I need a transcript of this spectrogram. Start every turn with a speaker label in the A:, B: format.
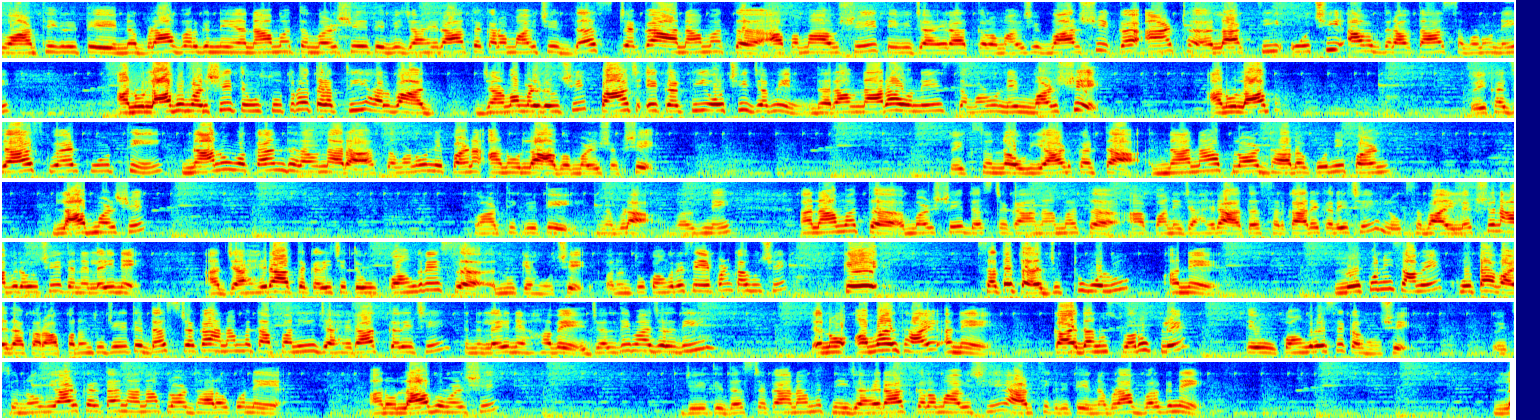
A: તો આર્થિક રીતે નબળા વર્ગને અનામત મળશે તેવી જાહેરાત કરવામાં આવી છે. દસ ટકા અનામત આપવામાં આવશે તેવી જાહેરાત કરવામાં આવી છે. વાર્ષિક આઠ લાખથી ઓછી આવક ધરાવતા સવર્ણોને આનો લાભ મળશે તેવું સૂત્રો તરફથી હાલમાં જાણવા મળી રહ્યું છે. પાંચ એકરથી ઓછી જમીન ધરાવનારાઓને સવર્ણોને મળશે આનો લાભ. તો એક હજાર સ્ક્વેર ફૂટથી નાનું મકાન ધરાવનારા સવર્ણોને પણ આનો લાભ મળી શકશે. તો એકસો નવ યાર્ડ કરતા નાના પ્લોટ ધારકોને પણ લાભ મળશે. તો આર્થિક રીતે નબળા વર્ગને અનામત મળશે. દસ ટકા અનામત આપવાની જાહેરાત સરકારે કરી છે. લોકસભા ઇલેક્શન આવી રહ્યું છે. તેને લઈને આ જાહેરાત કરી છે તેવું કોંગ્રેસનું કહેવું છે. પરંતુ કોંગ્રેસે એ પણ કહ્યું છે કે સતત જુઠ્ઠું બોલવું અને લોકોની સામે ખોટા વાયદા કરવા, પરંતુ જે રીતે દસ ટકા અનામત આપવાની જાહેરાત કરી છે, તેને લઈને હવે જલ્દીમાં જલ્દી તેનો અમલ થાય અને કાયદાનું સ્વરૂપ લે તેવું કોંગ્રેસે કહ્યું છે. તો એકસો નવ યાર્ડ કરતા નાના પ્લોટ ધારકોને આનો લાભ મળશે. જે રીતે દસ ટકા અનામતની જાહેરાત કરવામાં આવી છે, આર્થિક રીતે નબળા વર્ગને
